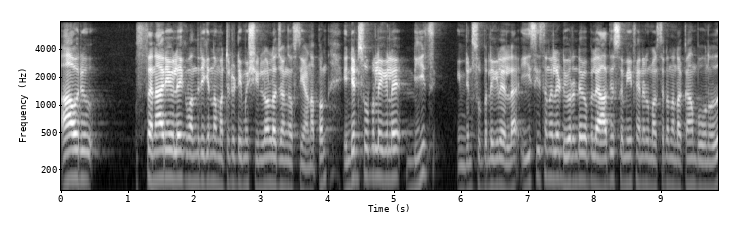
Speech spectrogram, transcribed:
ആ ഒരു സെനാരിയോയിലേക്ക് വന്നിരിക്കുന്ന മറ്റൊരു team Shillong Lajong F C ആണ്. അപ്പം ഇന്ത്യൻ സൂപ്പർ ലീഗിലെ ഡി ഇന്ത്യൻ സൂപ്പർ ലീഗിലല്ല ഈ സീസണിലെ ഡ്യൂറന്റ് കപ്പിലെ ആദ്യ സെമി ഫൈനൽ മത്സരം നടക്കാൻ പോകുന്നത്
